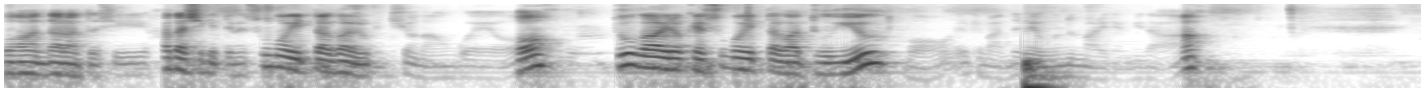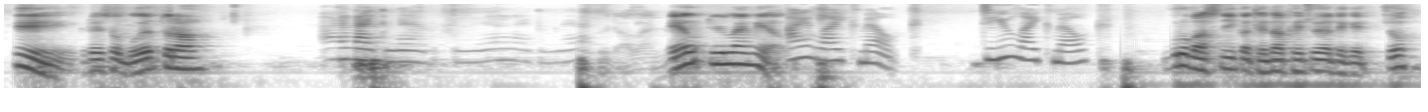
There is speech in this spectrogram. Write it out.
좋아한다라는 뜻이 하다시기 때문에 숨어 있다가 이렇게 튀어나온 거예요. do가 이렇게 숨어 있다가 do you 뭐 이렇게 만들면 묻는 말이 됩니다. 오케이. 그래서 뭐였더라? I like milk. Do you like milk? I like milk. Do you like milk? I like milk. Do you like milk? 물어봤으니까 대답해줘야 되겠죠?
